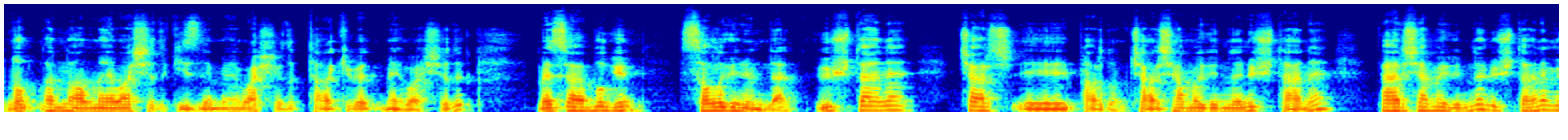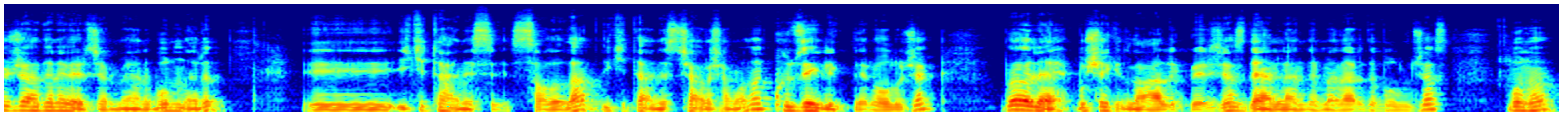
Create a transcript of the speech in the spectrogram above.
notlarını almaya başladık, izlemeye başladık, takip etmeye başladık. Mesela bugün salı gününden 3 tane, çarş e, pardon çarşamba günden 3 tane, perşembe günden 3 tane mücadele vereceğim. Yani bunların e, iki tanesi salıdan, iki tanesi çarşambadan kuzeylikleri olacak. Böyle bu şekilde ağırlık vereceğiz. Değerlendirmelerde bulunacağız. Bunu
